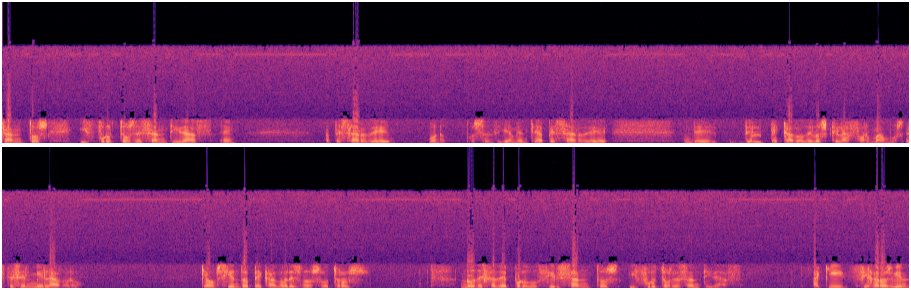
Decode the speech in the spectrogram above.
santos y frutos de santidad, ¿eh? a pesar de, bueno, pues sencillamente a pesar de, del pecado de los que la formamos. Este es el milagro, que aun siendo pecadores nosotros, no deja de producir santos y frutos de santidad. Aquí, fijaros bien,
